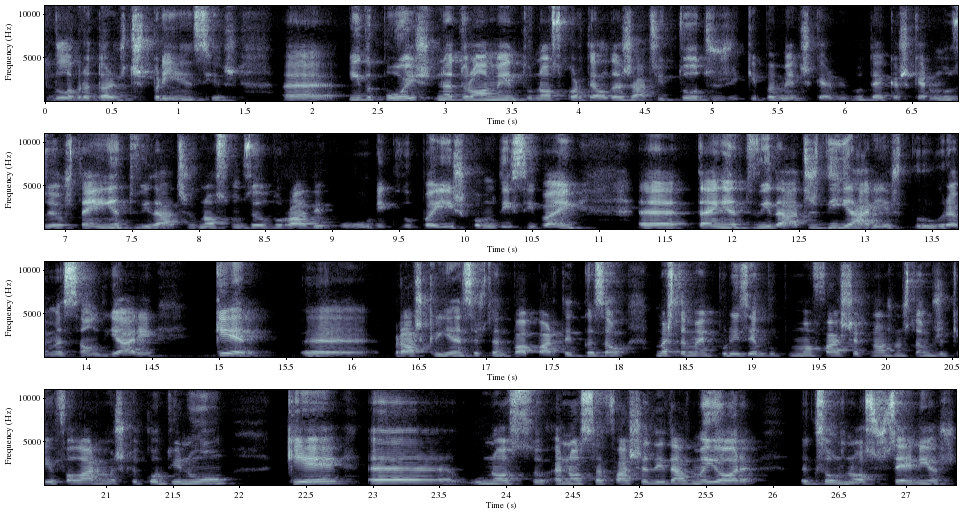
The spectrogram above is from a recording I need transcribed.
de laboratórios de experiências. Uh, e depois, naturalmente, o nosso quartel das artes e todos os equipamentos, quer bibliotecas, quer museus, têm atividades. O nosso Museu do Rádio, o único do país, como disse bem, uh, tem atividades diárias, programação diária, quer uh, para as crianças, portanto, para a parte da educação, mas também, por exemplo, para uma faixa que nós não estamos aqui a falar, mas que continuam que é o nosso, a nossa faixa de idade maior, que são os nossos séniores,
